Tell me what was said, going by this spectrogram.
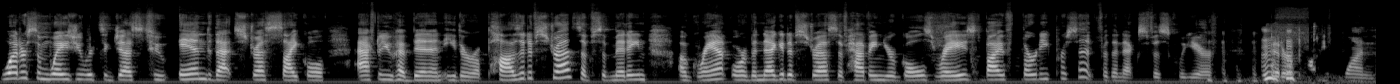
what are some ways you would suggest to end that stress cycle after you have been in either a positive stress of submitting a grant or the negative stress of having your goals raised by 30% for the next fiscal year? Bitter one.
